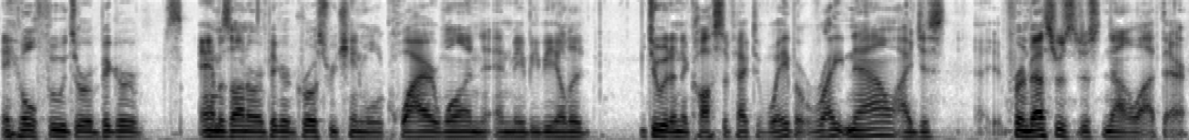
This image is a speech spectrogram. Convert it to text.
a Whole Foods or a bigger Amazon or a bigger grocery chain will acquire one and maybe be able to do it in a cost-effective way. But right now, I just for investors, just not a lot there.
